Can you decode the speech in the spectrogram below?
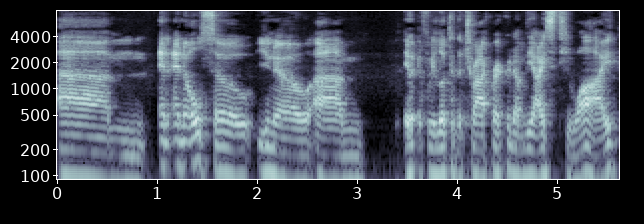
Um, and and also you know um, if, if, we look at the track record of the ICTY,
